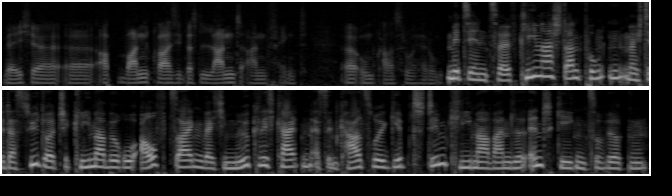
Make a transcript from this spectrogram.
welche äh, ab wann quasi das Land anfängt um Karlsruhe herum. Mit den zwölf Klimastandpunkten möchte das Süddeutsche Klimabüro aufzeigen, welche Möglichkeiten es in Karlsruhe gibt, dem Klimawandel entgegenzuwirken.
